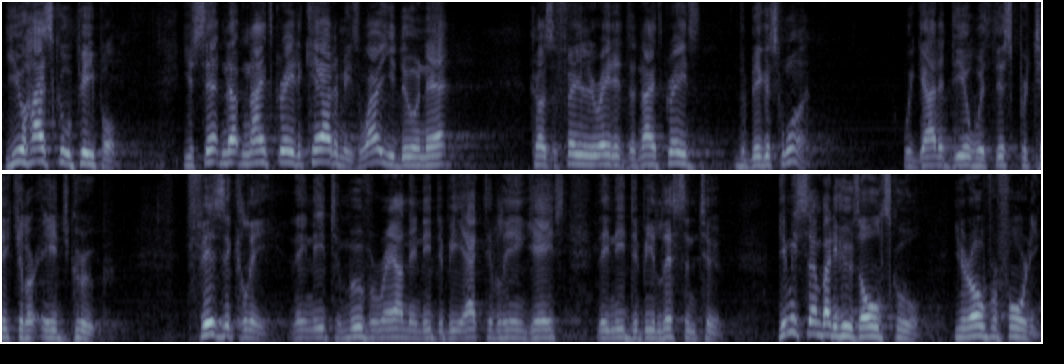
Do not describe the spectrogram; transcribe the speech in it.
You high school people, you're setting up ninth grade academies. Why are you doing that? Because the failure rate at the ninth grade is the biggest one. We got to deal with this particular age group. Physically, they need to move around, they need to be actively engaged, they need to be listened to. Give me somebody who's old school. You're over 40.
